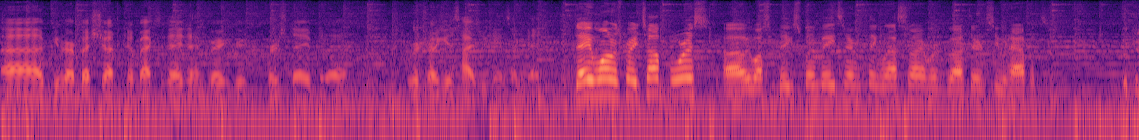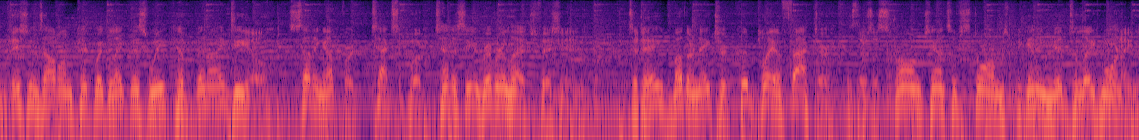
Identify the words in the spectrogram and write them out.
Uh, give it our best shot to come back today. Didn't have a very good first day, but uh, we're gonna try to get as high as we can second day. Day one was pretty tough for us. Uh, we watched some big swim baits and everything last night. We're gonna go out there and see what happens. The conditions out on Pickwick Lake this week have been ideal, setting up for textbook Tennessee River ledge fishing. Today, Mother Nature could play a factor as there's a strong chance of storms beginning mid to late morning.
